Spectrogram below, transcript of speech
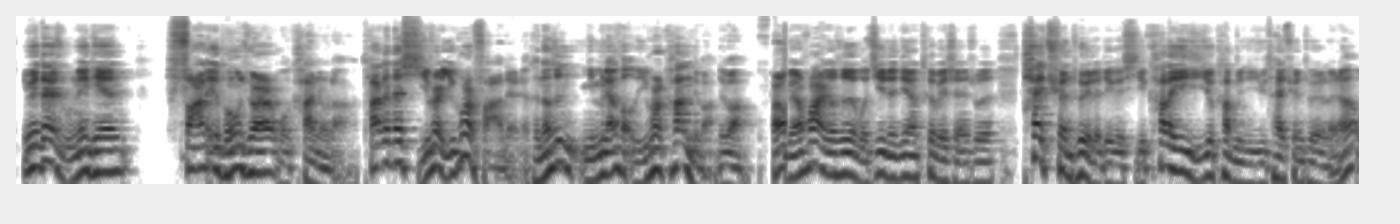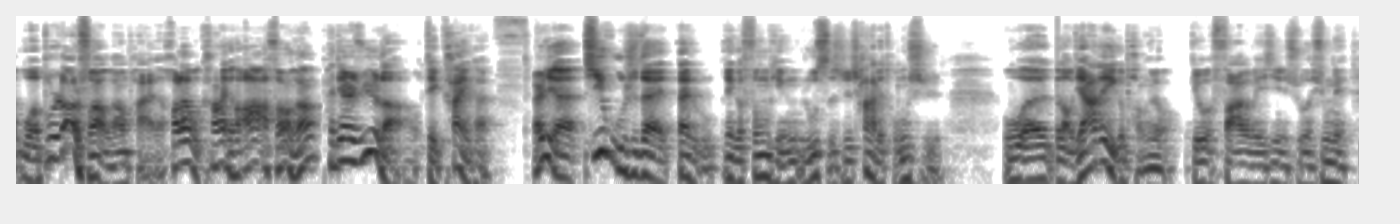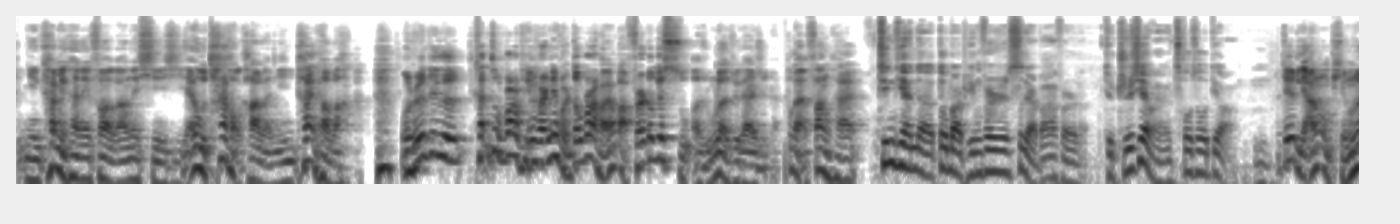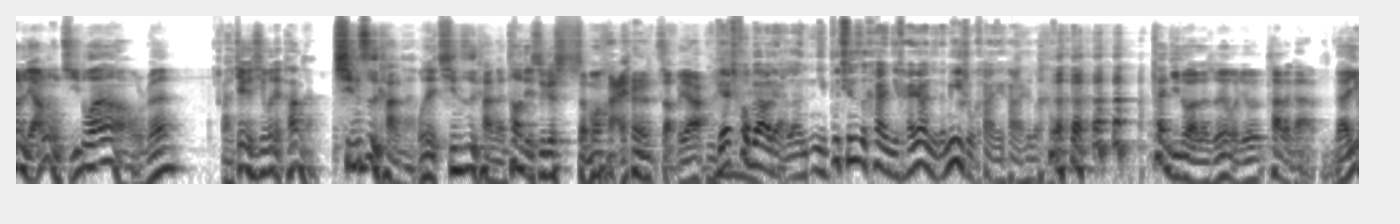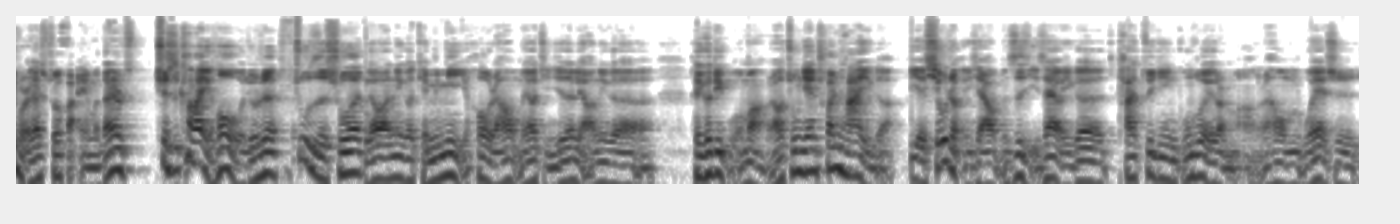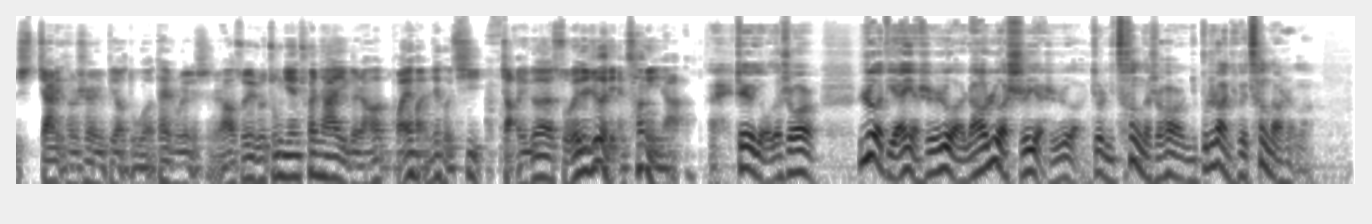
因为袋鼠那天发了一个朋友圈，我看着了，他跟他媳妇儿一块发的，可能是你们两口子一块看的吧，对吧？然后原话就是，我记得印象特别深，说太劝退了这个戏，看了一集就看不进去，太劝退了。然后我不知道是冯小刚拍的，后来我看完以后啊，冯小刚拍电视剧了，得看一看。而且几乎是在袋鼠那个风评如此之差的同时，我老家的一个朋友给我发个微信说：“兄弟，你看没看那冯小刚那新戏？哎我，太好看了，你看一看吧。”我说：“这个看豆瓣评分，那会儿豆瓣好像把分都给锁住了，最开始不敢放开。今天的豆瓣评分是四点八分了，就直线往下嗖嗖掉。嗯，这两种评论，两种极端啊！我说，啊，这个戏我得看看，亲自看看，我得亲自看看到底是个什么玩意儿，怎么样？你别臭不要脸了，你不亲自看，你还让你的秘书看一看是吧？太极端了，所以我就看了看。那一会儿再说反应吧。但是确实看完以后，我就是柱子说聊完那个《甜蜜蜜》以后，然后我们要紧接着聊那个《黑客帝国》嘛，然后中间穿插一个，也休整一下我们自己。再有一个，他最近工作有点忙，然后我们我也是家里头事儿也比较多，袋鼠也是，然后所以说中间穿插一个，然后缓一缓这口气，找一个所谓的热点蹭一下。哎，这个有的时候热点也是热，然后热时也是热，就是你蹭的时候，你不知道你会蹭到什么。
